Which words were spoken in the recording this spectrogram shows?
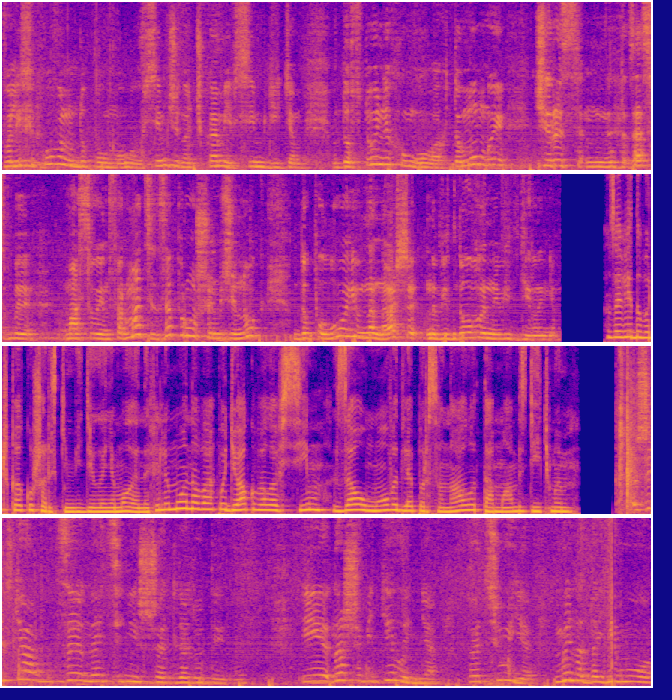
кваліфіковану допомогу всім жіночкам і всім дітям в достойних умовах. Тому ми через засоби масової інформації запрошуємо жінок до пологів на наше відновлене відділення. Завідувачка акушерським відділенням Олена Філімонова подякувала всім за умови для персоналу та мам з дітьми. Життя це найцінніше для людини. І наше відділення працює. Ми надаємо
